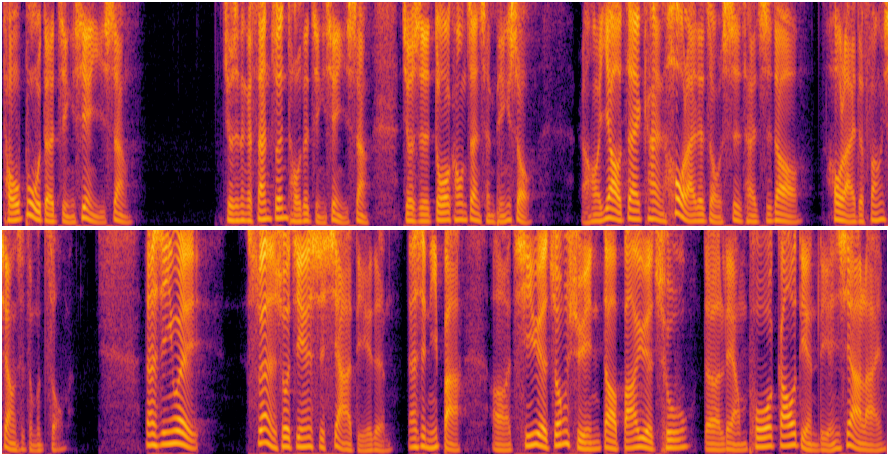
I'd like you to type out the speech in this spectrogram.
头部的颈线以上，就是那个三尊头的颈线以上，就是多空战成平手，然后要再看后来的走势，才知道后来的方向是怎么走。但是因为虽然说今天是下跌的，但是你把呃，七月中旬到八月初的两波高点连下来，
